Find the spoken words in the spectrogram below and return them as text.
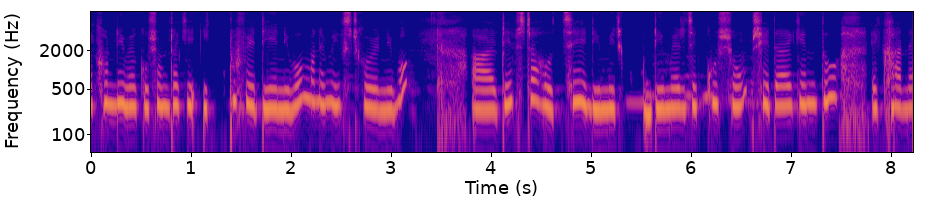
এখন ডিমের কুসুমটাকে একটু ফেটিয়ে নিব মানে মিক্সড করে নিব। আর টিপসটা হচ্ছে ডিমের ডিমের যে কুসুম সেটা কিন্তু এখানে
